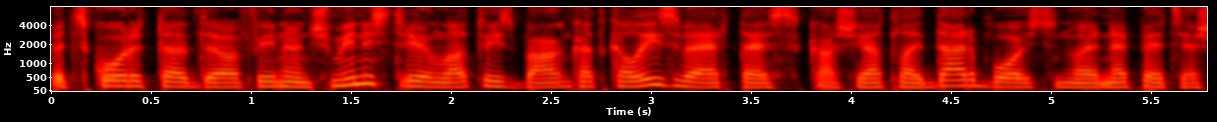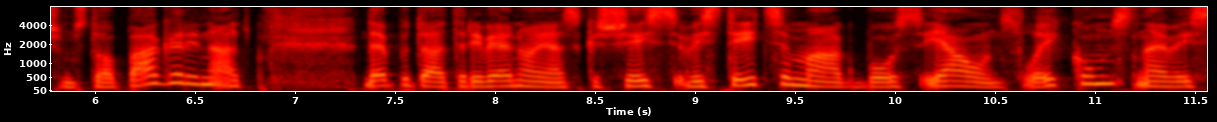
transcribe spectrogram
pēc kura tad uh, Finanšu ministrija un Latvijas banka atkal izvērtēs, kā šī atlaide darbojas un vai ir nepieciešams to pagarināt. Deputāti arī vienojās, ka šis visticamāk būs jauns likums, nevis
